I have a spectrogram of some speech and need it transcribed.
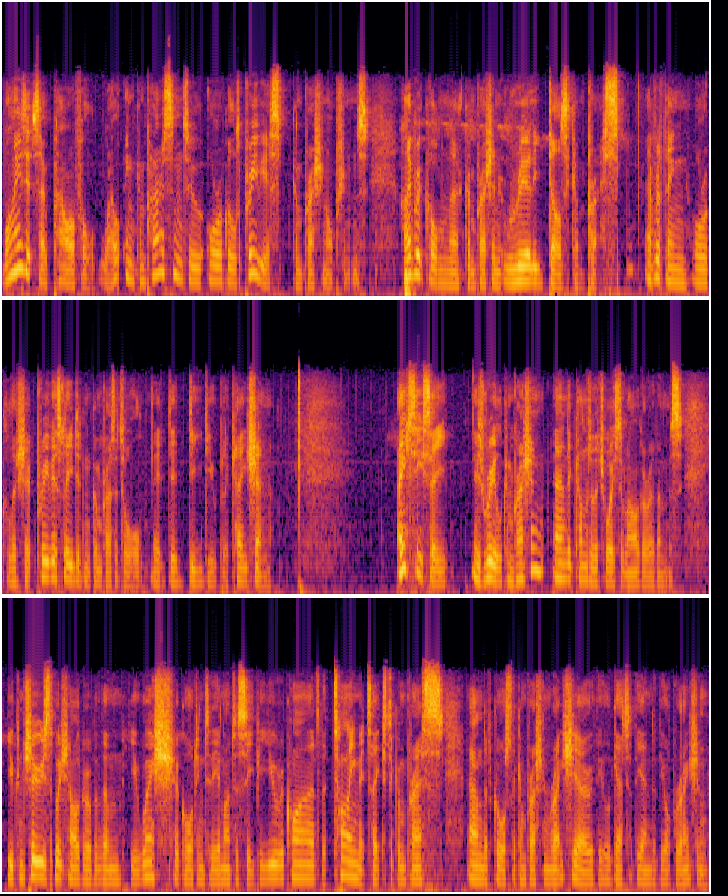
Why is it so powerful? Well, in comparison to Oracle's previous compression options, hybrid columnar compression really does compress. Everything Oracle has shipped previously didn't compress at all. It did deduplication. HCC is real compression and it comes with a choice of algorithms. You can choose which algorithm you wish according to the amount of CPU required, the time it takes to compress, and of course the compression ratio that you'll get at the end of the operation.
